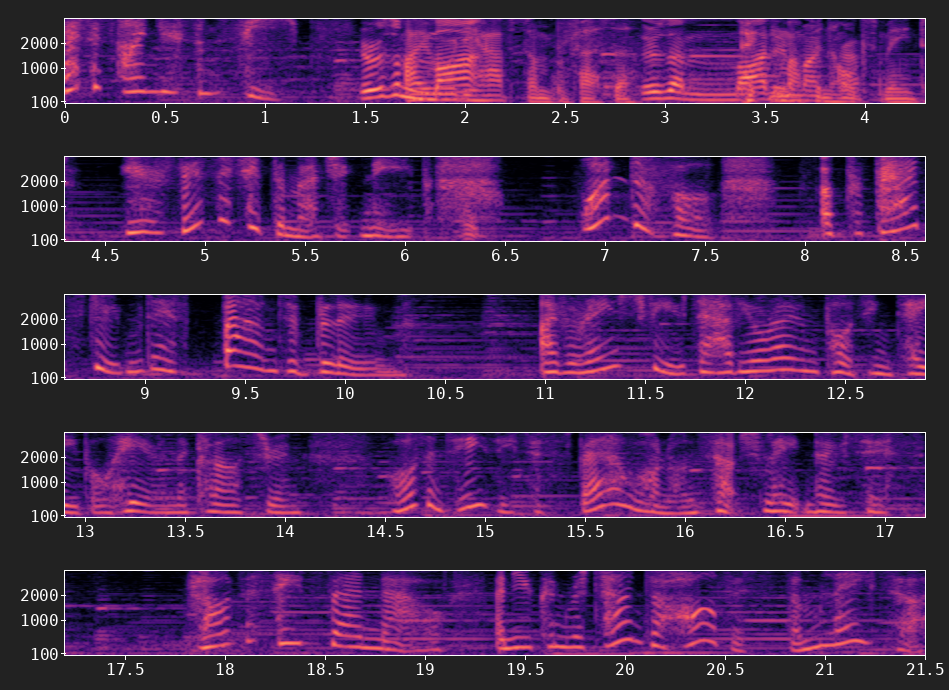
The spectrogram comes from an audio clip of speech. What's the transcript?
Let us find you some seeds. There was a I already have some, Professor. There's a Picked mod in them up in Hogsmeade. You visited the magic neep. Wonderful. Wonderful! A prepared student is bound to bloom. I've arranged for you to have your own potting table here in the classroom. Wasn't easy to spare one on such late notice. Plant the seeds there now, and you can return to harvest them later.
